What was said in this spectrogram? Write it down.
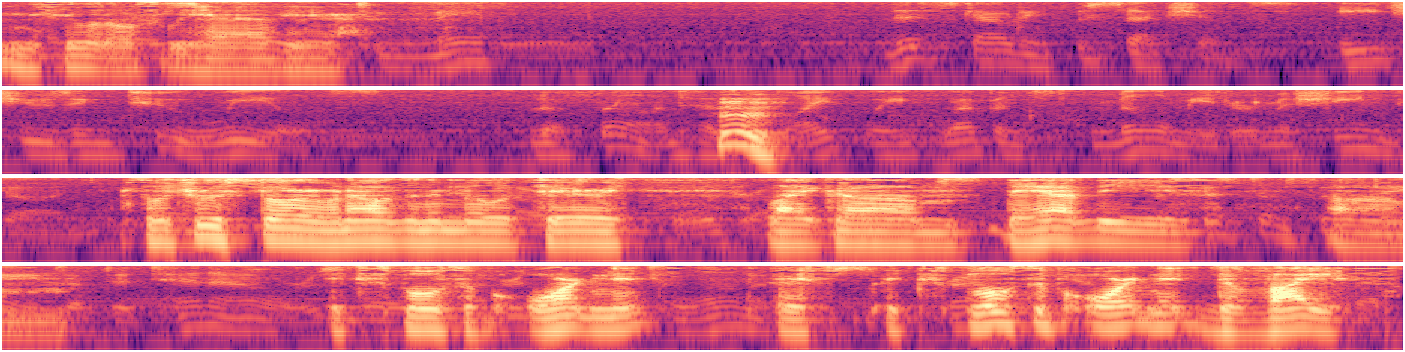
Let me see what else we have here. Hmm. So true story. When I was in the military, like um, they have these um, explosive ordnance, explosive ordnance device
